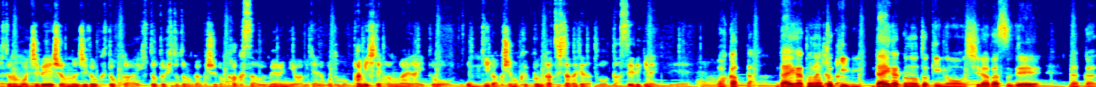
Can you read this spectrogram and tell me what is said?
人のモチベーションの持続とか人と人との学習の格差を埋めるにはみたいなことも加味して考えないと大きい学習目標分割しただけだと達成できないんで、分かった。大学の時に大学の時のシラバスでなんか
